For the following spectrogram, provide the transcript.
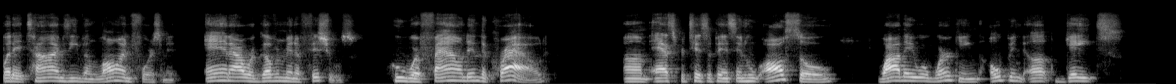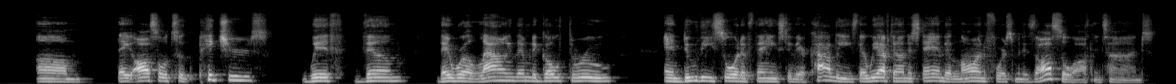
but at times even law enforcement and our government officials who were found in the crowd um, as participants and who also, while they were working, opened up gates. Um, they also took pictures with them. They were allowing them to go through and do these sort of things to their colleagues that we have to understand that law enforcement is also oftentimes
